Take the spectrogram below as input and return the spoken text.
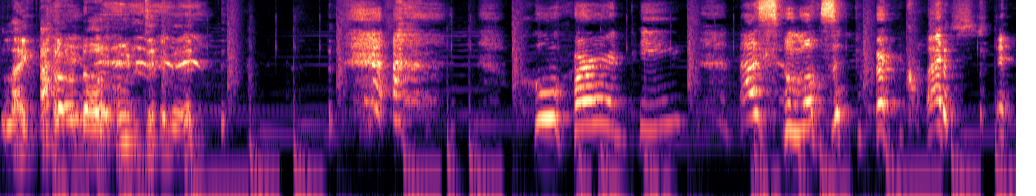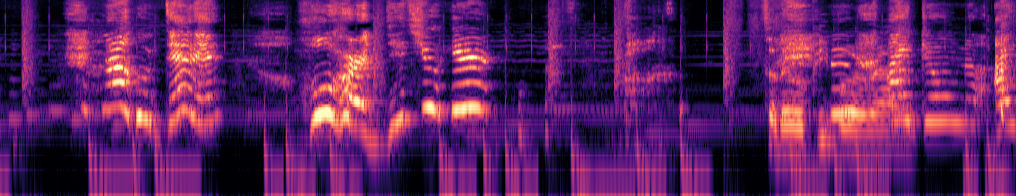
Like I don't know who did it. who heard P? That's the most important question. Not who did it. Who heard? Did you hear? So there were people around. I don't know. I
